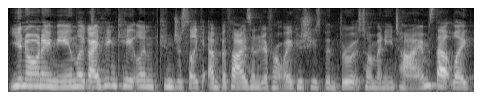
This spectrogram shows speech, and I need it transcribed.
You know what I mean? Like I think Kaitlyn can just like empathize in a different way because she's been through it so many times that like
